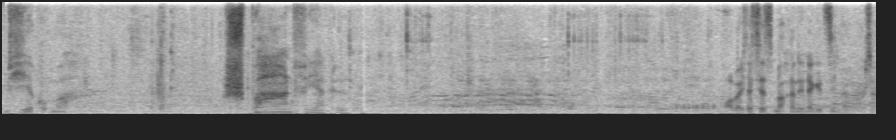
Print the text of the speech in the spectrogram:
Und hier, guck mal. Spanferkel. Wenn ich das jetzt mache, nee, dann geht's nicht mehr weiter.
